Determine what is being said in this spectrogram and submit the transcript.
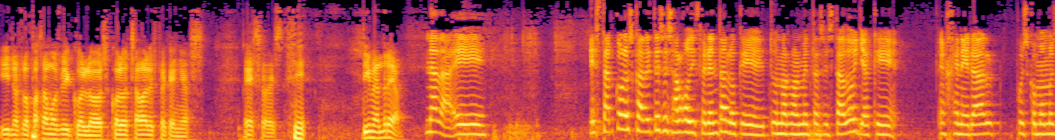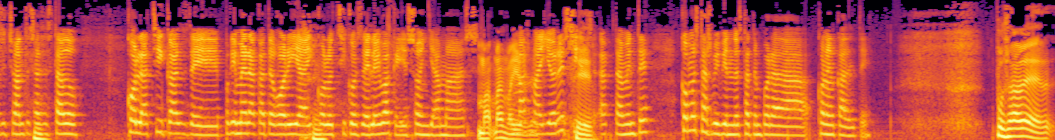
y nos lo pasamos bien con los, con los chavales pequeños. Eso es. Sí. Dime, Andrea. Nada, eh, estar con los cadetes es algo diferente a lo que tú normalmente has estado, ya que en general, pues como hemos dicho antes, has estado con las chicas de primera categoría y con los chicos de EVA, que son ya más, Ma- más mayores. más mayores, sí, Sí. exactamente. ¿Cómo estás viviendo esta temporada con el cadete? Pues a ver,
